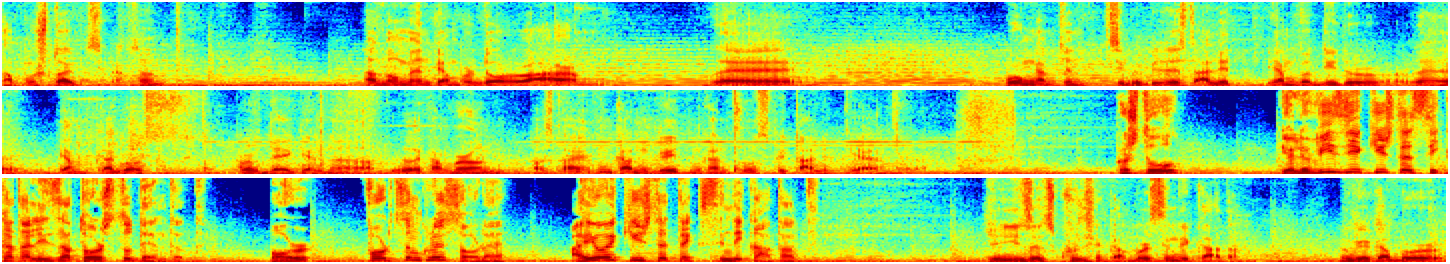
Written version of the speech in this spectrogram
ta pushtojmë, si me thënë. Në atë moment janë përdorur armë dhe kur kam qenë sipër pjedestalit, jam goditur dhe jam plagos për vdekje aty dhe kam rënë. Pastaj më kanë ngritë, më kanë çu në spital e tjera e tjera. Kështu, kjo lëvizje kishte si katalizator studentët, por forcën kryesore ajo e kishte tek sindikatat. Gjë njëzet shkurt e ka bërë sindikata. Nuk e ka bërë,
